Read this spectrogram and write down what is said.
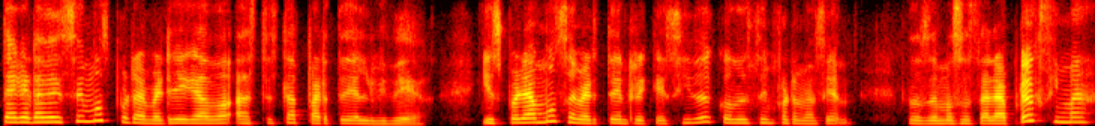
Te agradecemos por haber llegado hasta esta parte del video y esperamos haberte enriquecido con esta información. Nos vemos hasta la próxima.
